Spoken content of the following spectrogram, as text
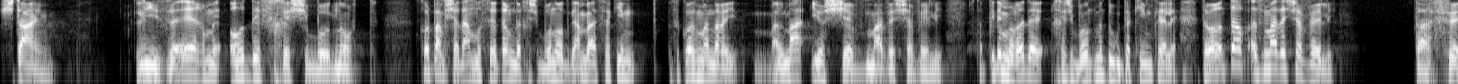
שתיים, להיזהר מעודף חשבונות. כל פעם שאדם עושה יותר מדי חשבונות, גם בעסקים, זה כל הזמן הרי, על מה יושב, מה זה שווה לי? כשאתה פתאום יורד לחשבונות מדוקדקים כאלה, אתה אומר, טוב, אז מה זה שווה לי? תעשה,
